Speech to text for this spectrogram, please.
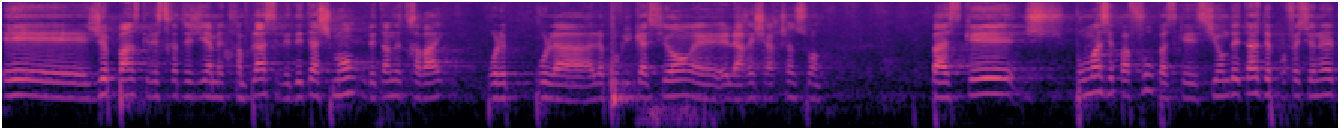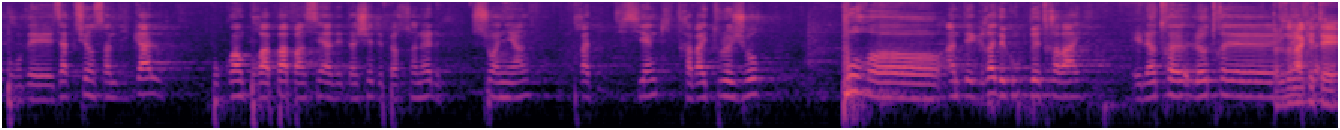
Et je pense que les stratégies à mettre en place, c'est le détachement des temps de travail pour, le- la, publication et, la recherche en soins. Parce que pour moi, c'est pas fou, parce que si on détache des professionnels pour des actions syndicales, pourquoi on ne pourra pas penser à détacher des personnels soignants, praticiens qui travaillent tous les jours pour euh, intégrer des groupes de travail? Et l'autre... l'autre Perdona nerf que, te,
